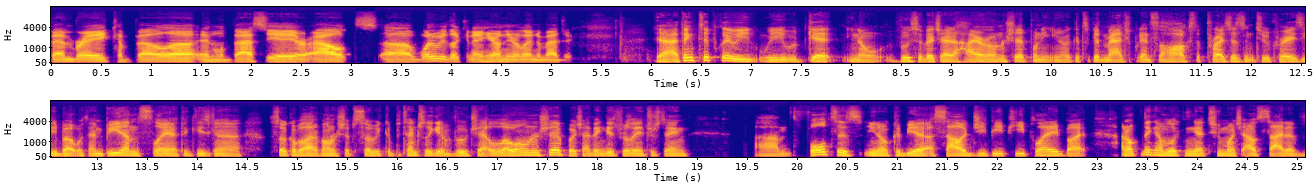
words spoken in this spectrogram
Bembry, Capela, and Labissiere are out. Uh, what are we looking at here on the Orlando Magic? Yeah, I think typically we, we would get, you know, Vucevic at a higher ownership when he, you know, gets a good matchup against the Hawks. The price isn't too crazy, but with Embiid on the slate, I think he's going to soak up a lot of ownership. So we could potentially get Vuce at low ownership, which I think is really interesting. Um, Fultz is, you know, could be a, a, solid GPP play, but I don't think I'm looking at too much outside of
